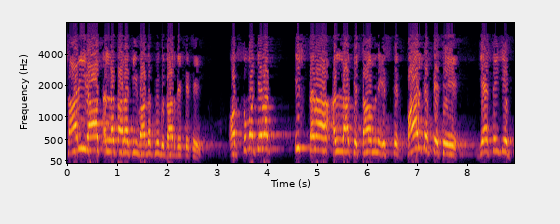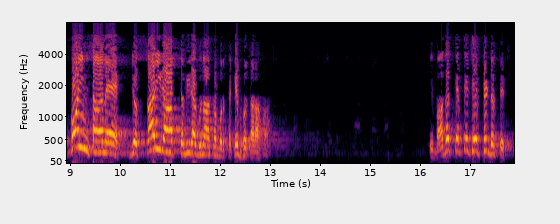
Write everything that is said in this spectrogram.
ساری رات اللہ تعالیٰ کی عبادت میں گزار دیتے تھے اور صبح کے وقت اس طرح اللہ کے سامنے استغفار کرتے تھے جیسے یہ وہ انسان ہے جو ساری رات کبیرہ گناہ کا مرتکب ہوتا رہا۔ عبادت کرتے تھے، پھر ڈرتے تھے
